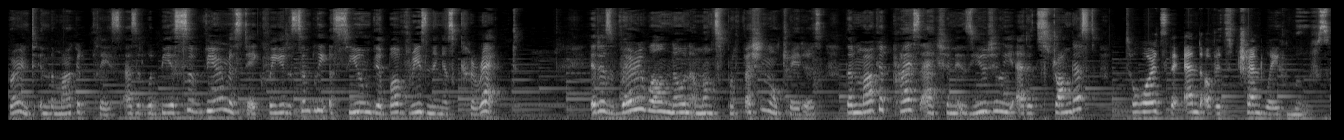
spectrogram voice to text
burnt in the marketplace as it would be a severe mistake for you to simply assume the above reasoning is correct. It is very well known amongst professional traders that market price action is usually at its strongest towards the end of its trend wave moves.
